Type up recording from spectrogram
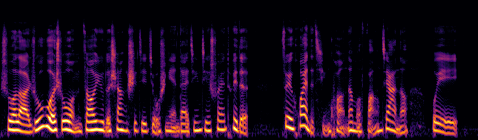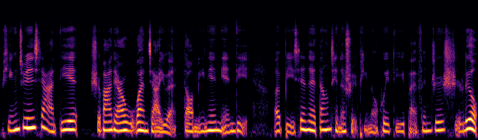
说了，如果说我们遭遇了上个世纪九十年代经济衰退的最坏的情况，那么房价呢会。平均下跌十八点五万加元，到明年年底，呃，比现在当前的水平呢会低百分之十六。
